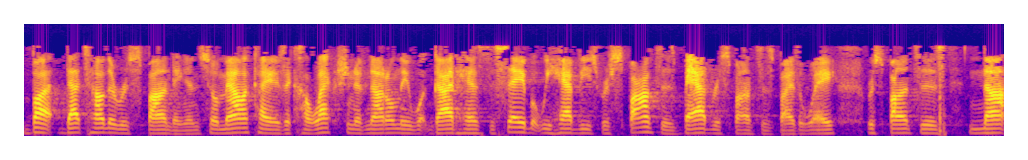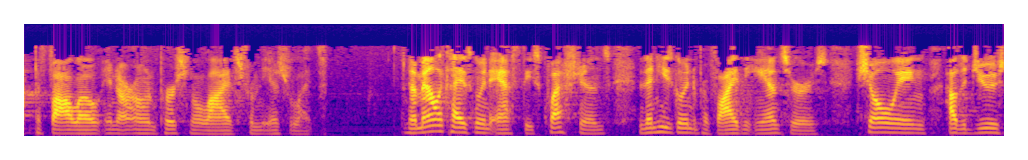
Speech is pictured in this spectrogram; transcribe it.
but that's how they're responding. And so Malachi is a collection of not only what God has to say, but we have these responses, bad responses, by the way, responses not to follow in our own personal lives from the Israelites. Now, Malachi is going to ask these questions, and then he's going to provide the answers, showing how the Jews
